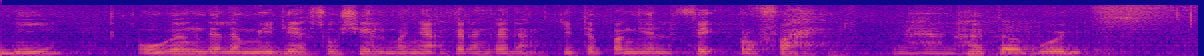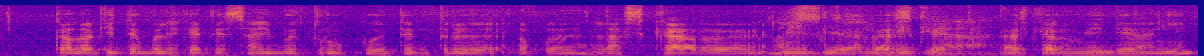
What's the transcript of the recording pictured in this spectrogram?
ini orang dalam media sosial banyak kadang-kadang. Kita panggil fake profile. Hmm. ataupun kalau kita boleh kata cyber trooper tentera apa laskar, laskar media. laskar media, laskar media ni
